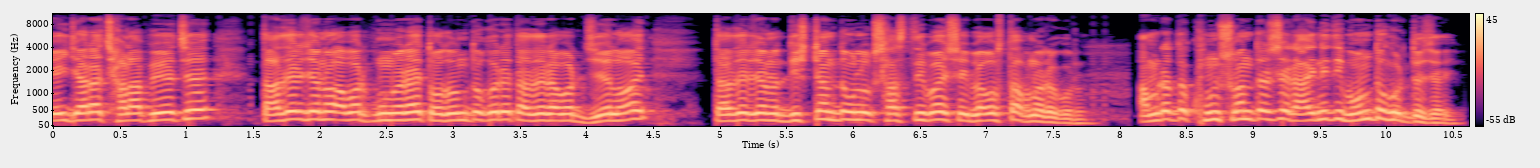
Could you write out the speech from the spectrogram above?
এই যারা ছাড়া পেয়েছে, তাদের যেন আবার পুনরায় তদন্ত করে তাদের আবার জেল হয়, তাদের যেন দৃষ্টান্তমূলক শাস্তি পায়, সেই ব্যবস্থা আপনারা করুন। আমরা তো খুন সন্ত্রাসের রাজনীতি বন্ধ করতে চাই।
